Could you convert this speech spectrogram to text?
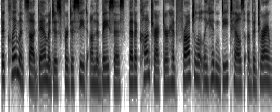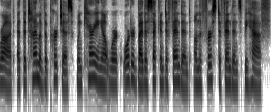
The claimant sought damages for deceit on the basis that a contractor had fraudulently hidden details of the dry rot at the time of the purchase when carrying out work ordered by the second defendant on the first defendant's behalf.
